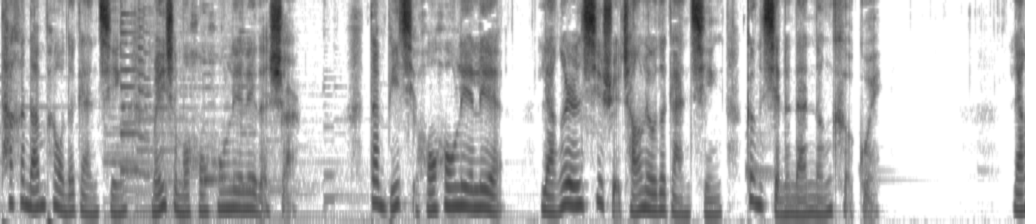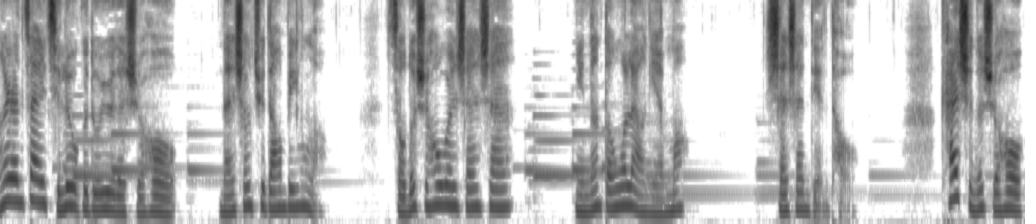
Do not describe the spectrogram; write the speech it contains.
她和男朋友的感情没什么轰轰烈烈的事儿，但比起轰轰烈烈，两个人细水长流的感情更显得难能可贵。两个人在一起六个多月的时候，男生去当兵了，走的时候问珊珊。你能等我两年吗？珊珊点头。开始的时候，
